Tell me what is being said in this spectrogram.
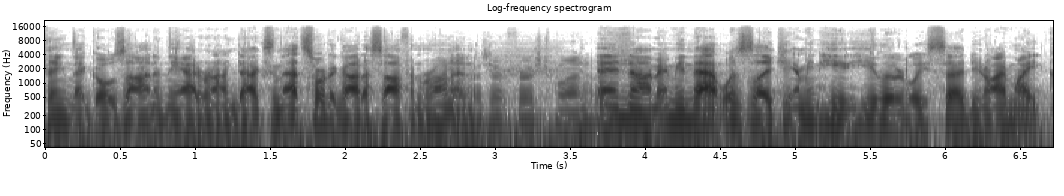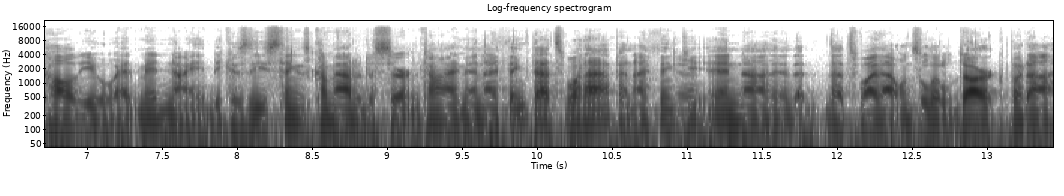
thing that goes on in the Adirondacks, and that sort of got us off and running. That was our first one. And um, I mean, that was like, I mean, he, he literally said, you know, I might call you at midnight because these things come out at a certain time. And I think that's what happened. I think, Yeah. he- and uh, that, that's why that one's a little dark. But, uh,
